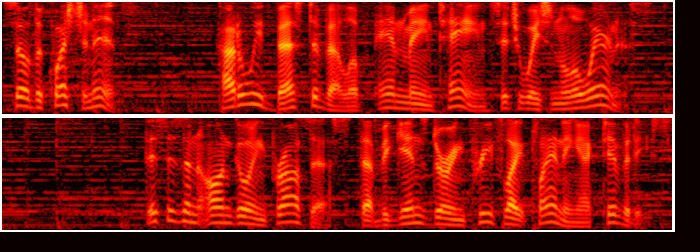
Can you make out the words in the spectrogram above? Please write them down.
So the question is, how do we best develop and maintain situational awareness? This is an ongoing process that begins during pre-flight planning activities.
